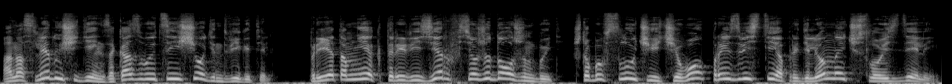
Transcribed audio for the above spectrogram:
А на следующий день заказывается еще один двигатель. При этом некоторый резерв все же должен быть, чтобы в случае чего произвести определенное число изделий.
